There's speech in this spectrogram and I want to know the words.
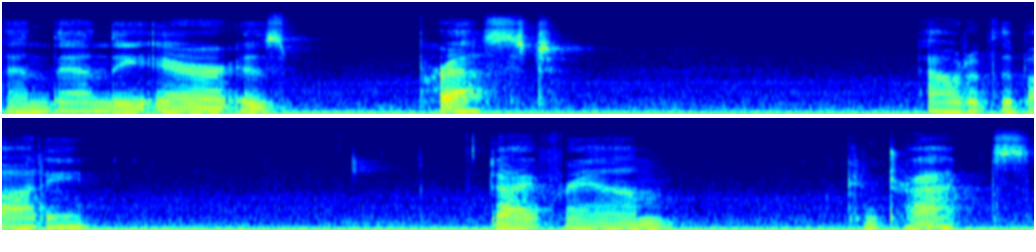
And then the air is pressed out of the body. Diaphragm contracts.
